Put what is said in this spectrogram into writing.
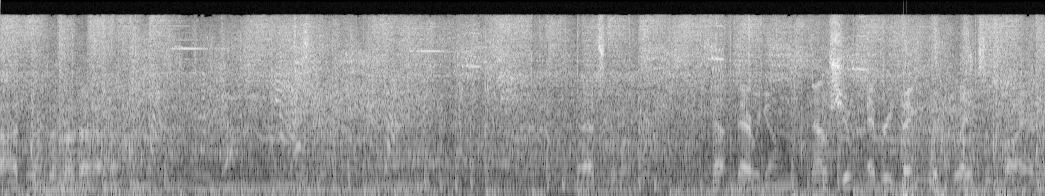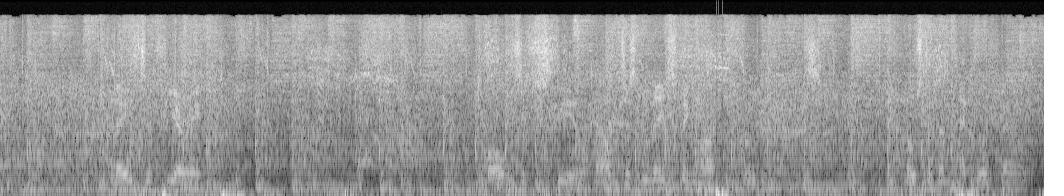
That's the one. Yeah, there we go. Now shoot everything with blades of fire. Blades of fury. Balls of steel. Now I'm just listing off the movie names. I think most of them had Will Ferrell.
